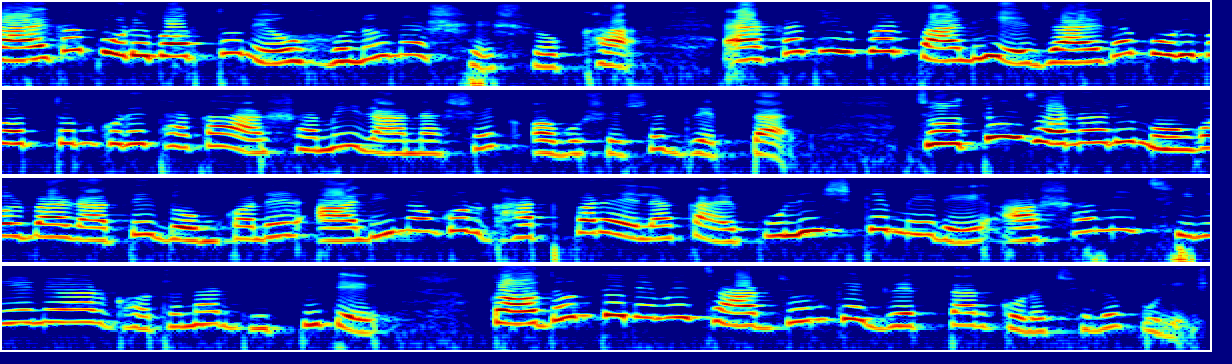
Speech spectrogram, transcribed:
জায়গা পরিবর্তনেও হলো না শেষ রক্ষা। একাধিকবার পালিয়ে জায়গা পরিবর্তন করে থাকা আসামি রানা শেখ অবশেষে গ্রেপ্তার। চোদ্দই জানুয়ারি মঙ্গলবার রাতে ডোমকলের আলীনগর ঘাটপাড়া এলাকায় পুলিশকে মেরে আসামি ছিনিয়ে নেওয়ার ঘটনার ভিত্তিতে তদন্তে নেমে চারজনকে গ্রেপ্তার করেছিল পুলিশ।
